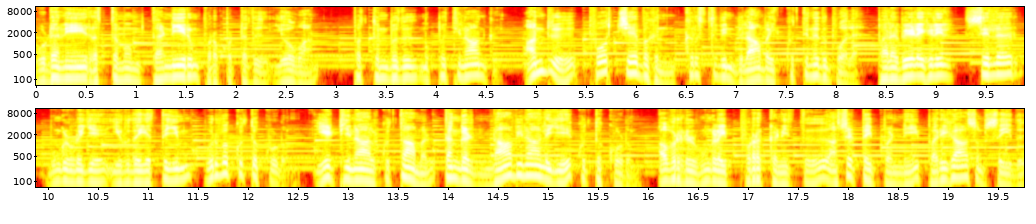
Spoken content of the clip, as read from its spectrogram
உடனே இரத்தமும் தண்ணீரும் புறப்பட்டது யோவான் பத்தொன்பது முப்பத்தி நான்கு. அன்று போர்ச்சேவகன் கிறிஸ்துவின் விழாவை குத்தினது போல பல வேளைகளில் சிலர் உங்களுடைய இருதயத்தையும் உருவக்குத்தக்கூடும். ஈட்டினால் குத்தாமல் தங்கள் நாவினாலேயே குத்தக்கூடும். அவர்கள் உங்களை புறக்கணித்து அசட்டை பண்ணி பரிகாசம் செய்து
